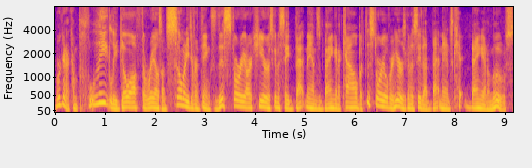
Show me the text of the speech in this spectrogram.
we're gonna completely go off the rails on so many different things. This story arc here is gonna say Batman's banging a cow, but this story over here is gonna say that Batman's banging a moose.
